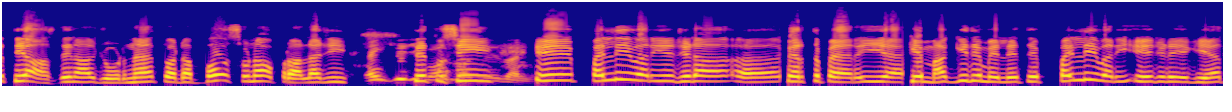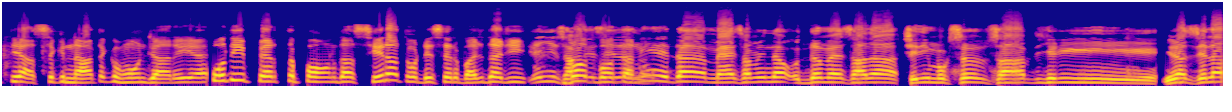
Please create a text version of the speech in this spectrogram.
ਇਤਿਹਾਸ ਦੇ ਨਾਲ ਜੋੜਨਾ। ਤੁਹਾਡਾ ਬਹੁਤ ਸੋਹਣਾ ਉਪਰਾਲਾ ਜੀ। ਤੇ ਤੁਸੀਂ ਇਹ ਪਹਿਲੀ ਵਾਰੀ ਇਹ ਜਿਹੜਾ ਪਿਰਤ ਪੈ ਰਹੀ ਹੈ ਕਿ ਮਾਗੀ ਦੇ ਮੇਲੇ ਤੇ ਪਹਿਲੀ ਵਾਰੀ ਇਹ ਜਿਹੜੇ ਹੈਗੇ ਆ ਇਤਿਹਾਸਿਕ ਨਾਟਕ ਹੋਣ ਜਾ ਰਹੇ ਆ ਉਹਦੀ ਪਿਰਤ ਪਾਉਣ ਦਾ ਸਿਹਰਾ ਤੁਹਾਡੇ ਸਿਰ ਵੱਜਦਾ ਜੀ। ਨਹੀਂ ਬਹੁਤ ਬਹੁਤ ਨਹੀਂ ਇਹਦਾ ਮੈਂ ਸਮਝਦਾ ਉਦਮ ਹੈ ਸਾਡਾ ਸ਼੍ਰੀ ਮੁਕਤਸਰ ਸਾਹਿਬ ਦੀ ਜਿਹੜੀ ਜਿਹੜਾ ਜ਼ਿਲ੍ਹਾ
